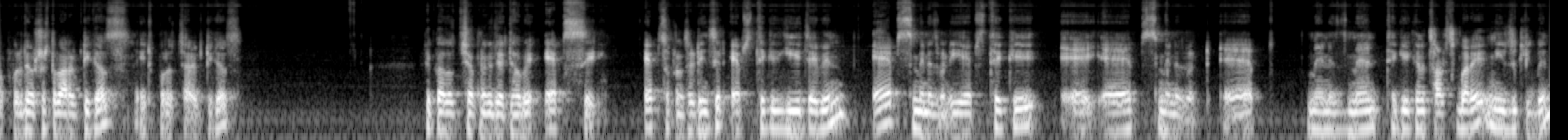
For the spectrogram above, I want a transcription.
অফ করে দেওয়ার সাথে আরেকটি কাজ এরপর হচ্ছে আরেকটি কাজ। কাজ হচ্ছে আপনাকে যেতে হবে অ্যাপসে অ্যাপস আপনার সেটিংসের অ্যাপস থেকে গিয়ে যাবেন। অ্যাপস ম্যানেজমেন্ট এই অ্যাপস থেকে অ্যাপস ম্যানেজমেন্ট অ্যাপ ম্যানেজমেন্ট থেকে এখানে সার্চ বারে মিউজিক লিখবেন।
